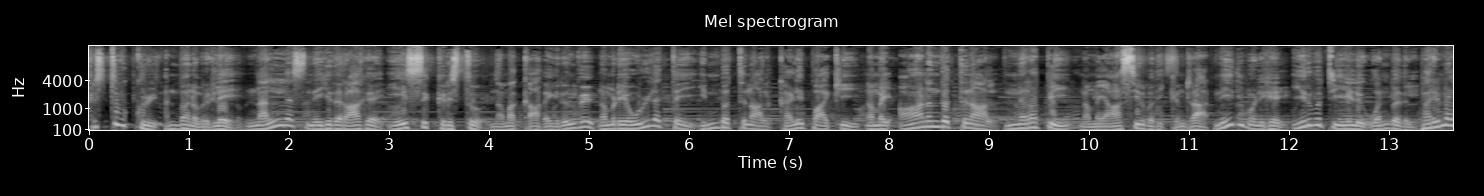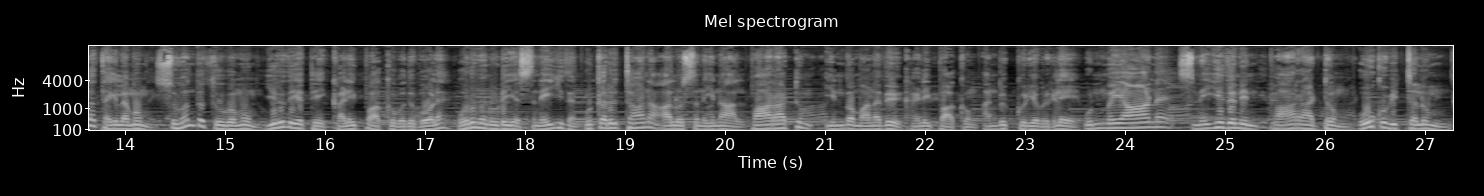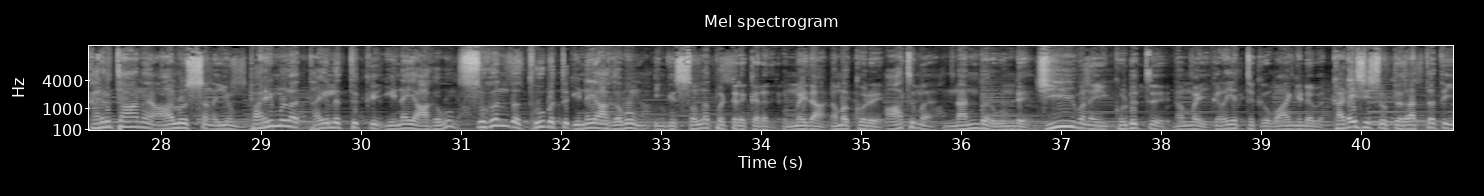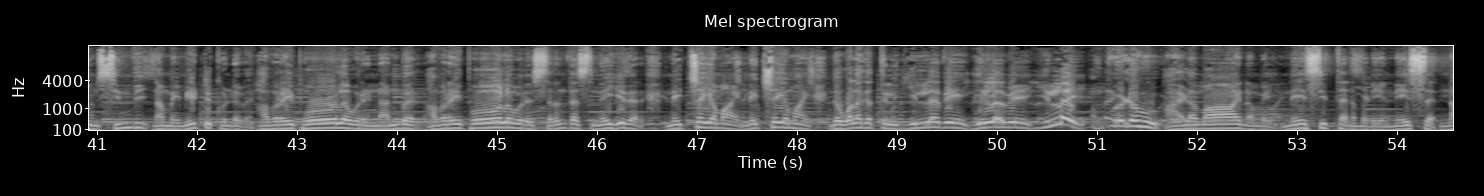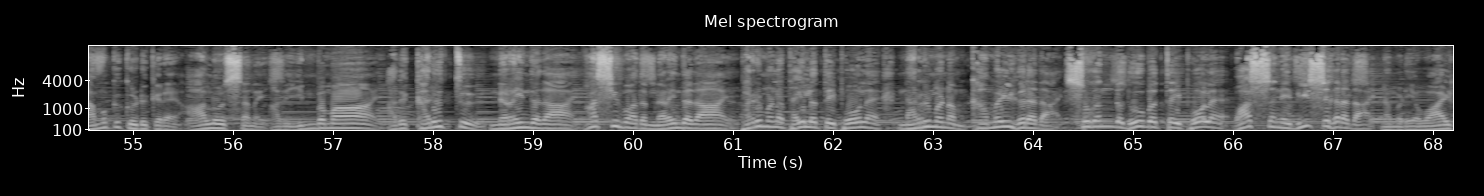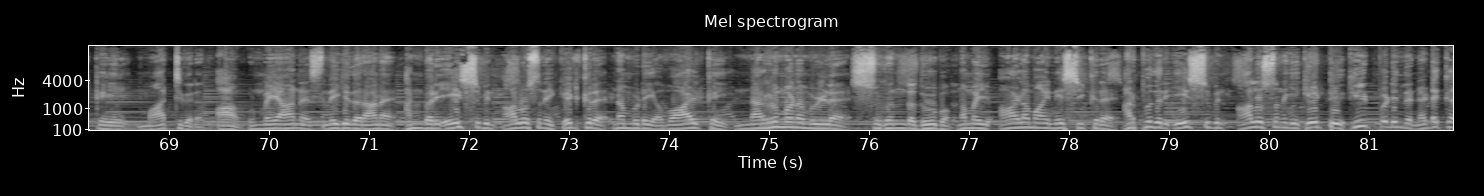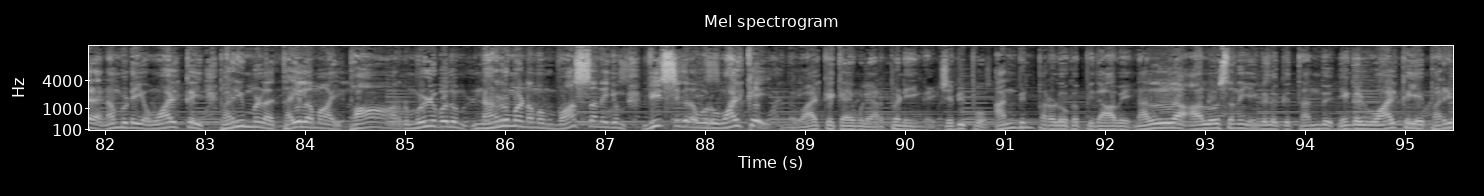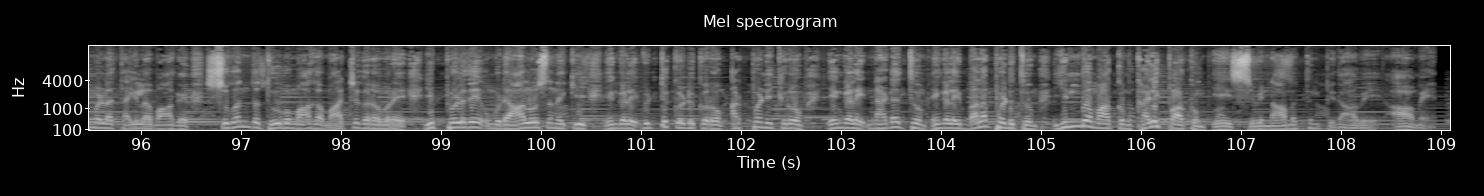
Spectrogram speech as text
கிறிஸ்துவுக்குள் அன்பானவர்களே நல்ல சிநேகிதராக இயேசு கிறிஸ்து நமக்காக இருந்து நம்முடைய உள்ளத்தை இன்பத்தினால் களிப்பாக்கி நம்மை ஆனந்தத்தினால் நிரப்பி நம்மை ஆசீர்வதிக்கின்றார். நீதிமொழிகள் இருபத்தி ஏழு ஒன்பதில் பரிமள தைலமும் சுகந்த தூபமும் இருதயத்தை களிப்பாக்குவது போல ஒருவனுடைய சிநேகிதன் உக்கருத்தான ஆலோசனையினால் பாராட்டும் இன்பமானது களிப்பாக்கும் அன்புக்குரியவர்களே உண்மையான சிநேகிதனின் பாராட்டும் ஊக்குவித்தலும் கருத்தான ஆலோசனையும் பரிமள தைலத்துக்கு இணையாகவும் சுகந்த தூபத்துக்கு இணையாகவும் இங்கு சொல்லப்பட்டிருக்கிறது. உண்மைதான் நமக்கு ஒரு ஆத்ம நண்பர் உண்டு. ஜீவனை கொடுத்து நம்மை கிரயத்துக்கு வாங்கினவர். கடைசி சுட்டு ரத்தத்தையும் சிந்தி நம்மை மீட்டுக் கொண்டவர் அவரை போல ஒரு நண்பர் அவரை போல ஒரு சிறந்த சிநேகிதர். நிச்சயமாய் நிச்சயமாய் இந்த உலகத்தில் இல்லவே இல்லவே இல்லை. அவ்வளவு ஆழமாய் நம்மை நேசித்த நம்முடைய நேச நமக்கு கொடுக்கிற ஆலோசனை. அது இன்பமாய் அது கருத்து நிறைந்ததாய் ஆசை ஆசீர்வாதம் நிறைந்ததாய். பருமண தைலத்தை போல நறுமணம் கமழ்கிறதாய். சுகந்த தூபத்தை போல வாசனை வீசுகிறதாய். நம்முடைய வாழ்க்கையை மாற்றுகிறது. ஆம் உண்மையான சிநேகிதரான அன்பர் இயேசுவின் ஆலோசனை கேட்கிற நம்முடைய வாழ்க்கை நறுமணம் உள்ள சுகந்த தூபம். நம்மை ஆழமாய் நேசிக்கிற அற்புதர் இயேசுவின் ஆலோசனையை கேட்டு கீழ்ப்படிந்து நடக்கிற நம்முடைய வாழ்க்கை பரிமள தைலமாய் பார் முழுவதும் நறுமணமும் வாசனையும் வீசுகிற ஒரு வாழ்க்கை. அந்த வாழ்க்கைக்காய் உங்களை அர்ப்பணியுங்கள். ஜெபிப்போம். அன்பின் பரலோக பிதாவே நல்ல ஆலோசனை எங்களுக்கு தந்து எங்கள் வாழ்க்கையை பரிமள தைலமாக சுகந்த தூபமாக மாற்றுகிறவரே இப்பொழுதே உங்களுடைய ஆலோசனைக்கு எங்களை விட்டு கொடுக்கிறோம் அர்ப்பணிக்கிறோம் எங்களை நடத்தும் எங்களை பலப்படுத்தும் இன்பமாக்கும் களிப்பாக்கும். இயேசுவின் நாமத்தில் பிதாவே ஆமேன்.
